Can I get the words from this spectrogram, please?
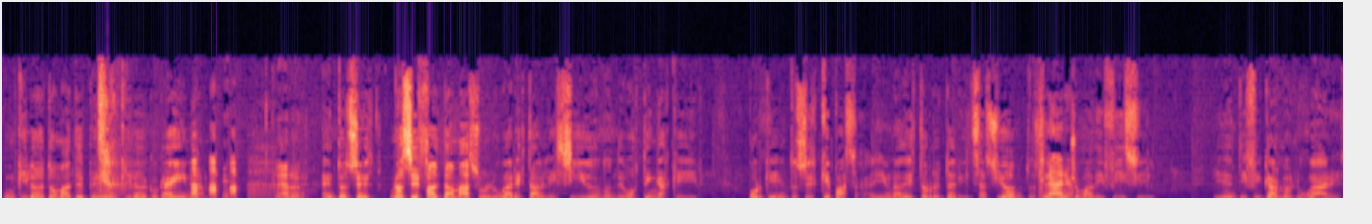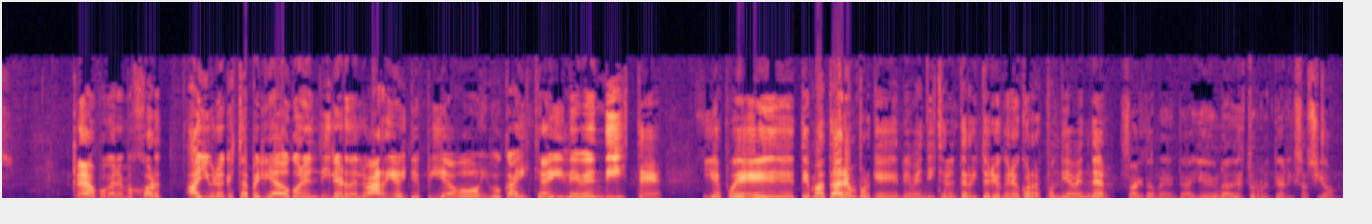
un kilo de tomate, pedí un kilo de cocaína. Claro. Entonces, no hace falta más un lugar establecido en donde vos tengas que ir. ¿Por qué? Entonces, ¿qué pasa? Hay una destorretalización, entonces Claro. es mucho más difícil identificar los lugares. Claro, porque a lo mejor hay uno que está peleado con el dealer del barrio y te pide a vos y vos caíste ahí, le vendiste y después eh, te mataron porque le vendiste en el territorio que no correspondía vender. Exactamente, ahí hay una destorretalización.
